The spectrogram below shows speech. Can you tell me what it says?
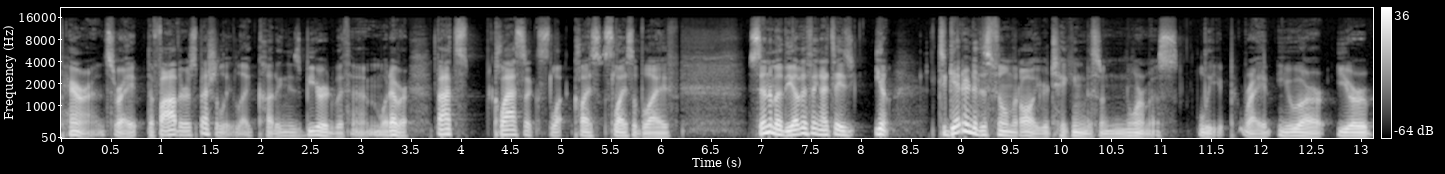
parents, right? The father, especially, like cutting his beard with him, whatever. That's classic sli- slice, slice of life cinema. The other thing I'd say is, you know, to get into this film at all, you're taking this enormous leap, right? You are your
